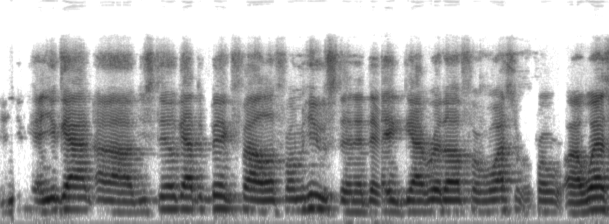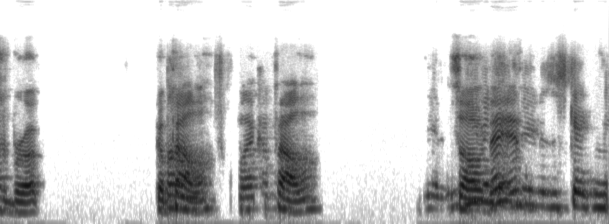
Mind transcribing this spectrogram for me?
And you, and you got uh, you still got the big fella from Houston that they got rid of for West for uh, Westbrook, Capela, um, Clint Capela. Yeah, so even they, his name is escaping me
